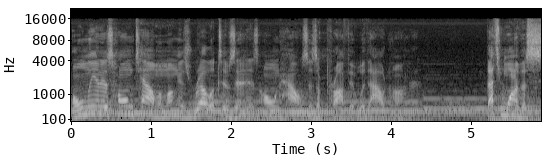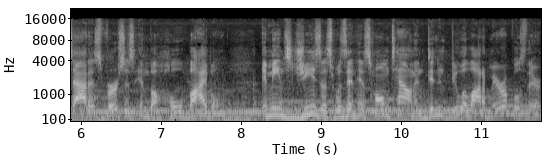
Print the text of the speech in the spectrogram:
only in his hometown, among his relatives, and in his own house is a prophet without honor. That's one of the saddest verses in the whole Bible. It means Jesus was in his hometown and didn't do a lot of miracles there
